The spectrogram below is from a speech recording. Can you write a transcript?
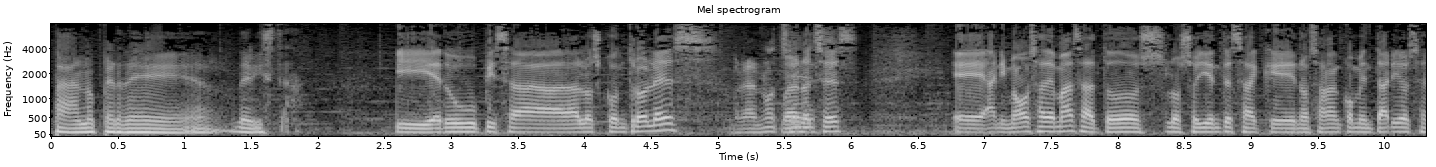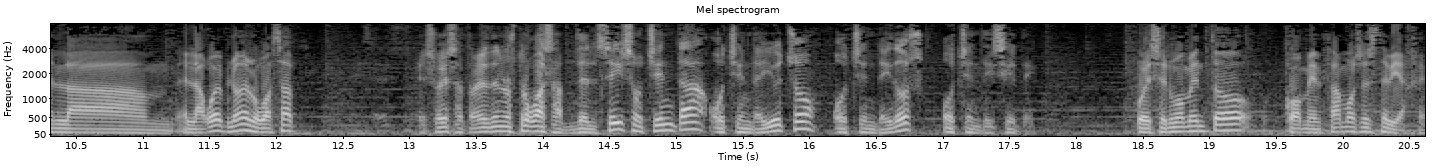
para no perder de vista. Y Edu pisa los controles. Buenas noches. Buenas noches. Eh, animamos además a todos los oyentes a que nos hagan comentarios en la, en la web, ¿no? En el WhatsApp. Eso es, a través de nuestro WhatsApp del 680 88 82 87. Pues en un momento comenzamos este viaje.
